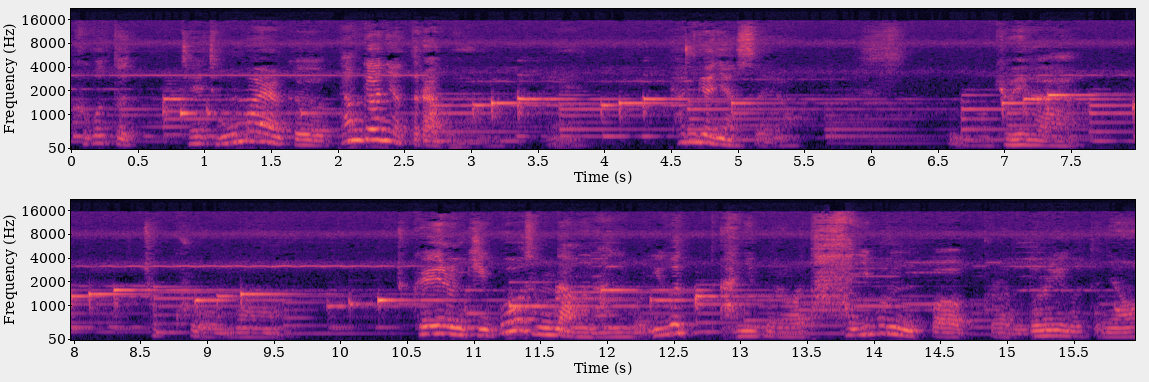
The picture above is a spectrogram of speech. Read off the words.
그것도 제 정말 그 편견이었더라고요. 예, 편견이었어요. 뭐 교회가 좋고 뭐 교회는 기고 성당은 아니고 이것 아니고요. 다 이분법 그런 논리거든요.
